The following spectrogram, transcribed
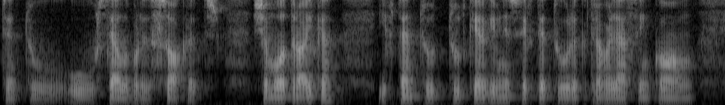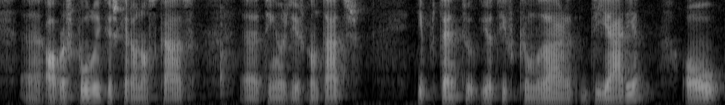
portanto, o, o célebre Sócrates chamou a Troika e, portanto, tudo que era gabinetes de arquitetura que trabalhassem com uh, obras públicas, que era o nosso caso, uh, tinham os dias contados e, portanto, eu tive que mudar de área ou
